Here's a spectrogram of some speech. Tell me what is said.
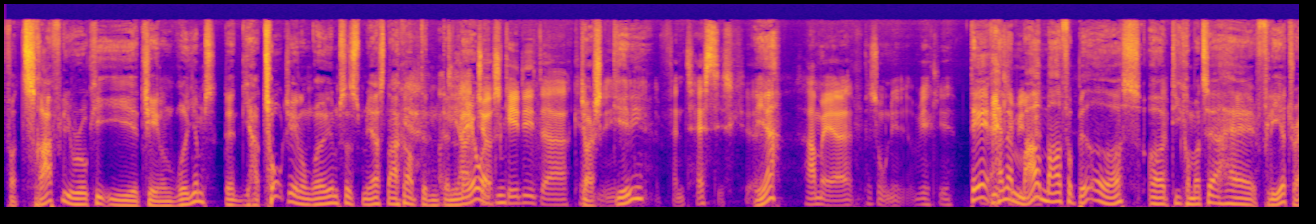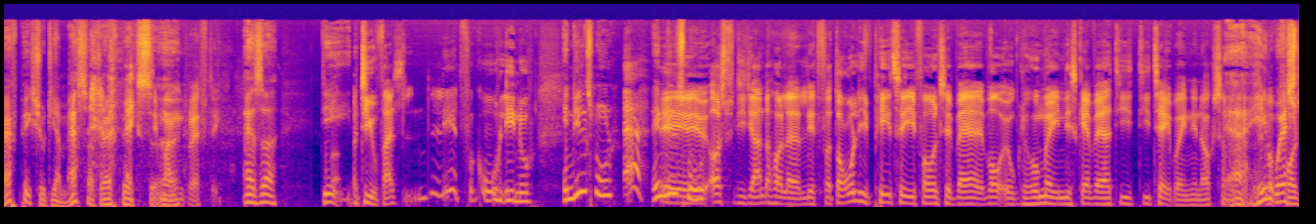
fortræffelig rookie i Jalen Williams. Den, de har to Jalen Williams, som jeg snakker om, den, Og den de. Josh Giddy, der kan Josh blive Giddey? fantastisk. Ja. Ham er jeg personligt virkelig... Det, virkelig han er meget, meget forbedret også, og ja. de kommer til at have flere draft picks, jo. De har masser af draft picks. Rigtig øh, mange drafting. Altså, Det, Og de er jo faktisk lidt for gode lige nu. en lille smule. Ja, en lille smule. Øh, også fordi de andre hold er lidt for dårlige pt. i forhold til, hvad, hvor Oklahoma egentlig skal være. De, de taber egentlig nok som Ja, hele West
